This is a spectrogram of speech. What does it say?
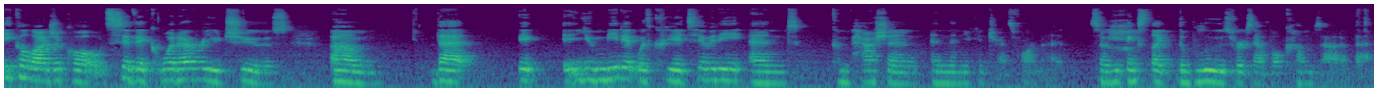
Ecological, civic, whatever you choose, um, that it, it, you meet it with creativity and compassion, and then you can transform it. So he thinks like the blues, for example, comes out of that.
